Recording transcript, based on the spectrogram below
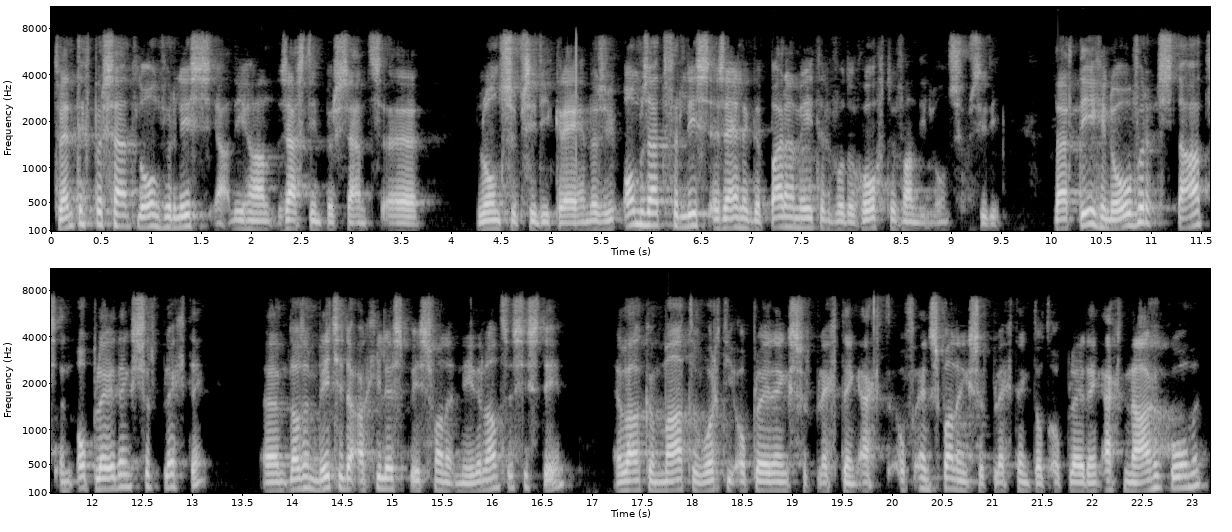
20% loonverlies, ja, die gaan 16% uh, eh, loonsubsidie krijgen. Dus uw omzetverlies is eigenlijk de parameter voor de hoogte van die loonsubsidie. Daartegenover staat een opleidingsverplichting. Um, dat is een beetje de Achillespees van het Nederlandse systeem. In welke mate wordt die opleidingsverplichting echt, of inspanningsverplichting tot opleiding echt nagekomen?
